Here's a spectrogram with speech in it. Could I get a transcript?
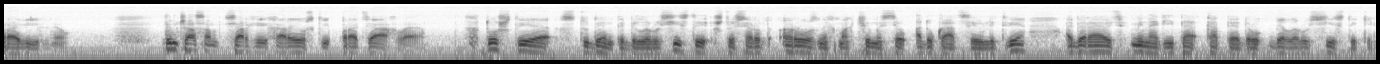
пра вільню. Тым часам Сергій Харыўскі працягвае. Хто ж тыя студэнты беларусісты, што сярод розных магчымасцяў адукацыі ў літве абіраюць менавіта катедру беларусістыкі.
